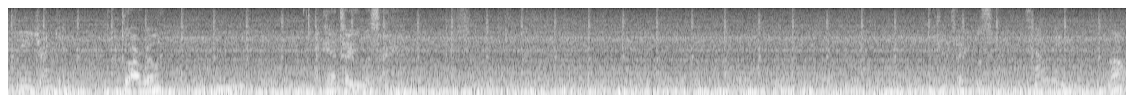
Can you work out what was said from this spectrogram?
What are you drinking? Do I really? Mm-hmm. I can't tell you what's in here. Can't tell you what's in here. No.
